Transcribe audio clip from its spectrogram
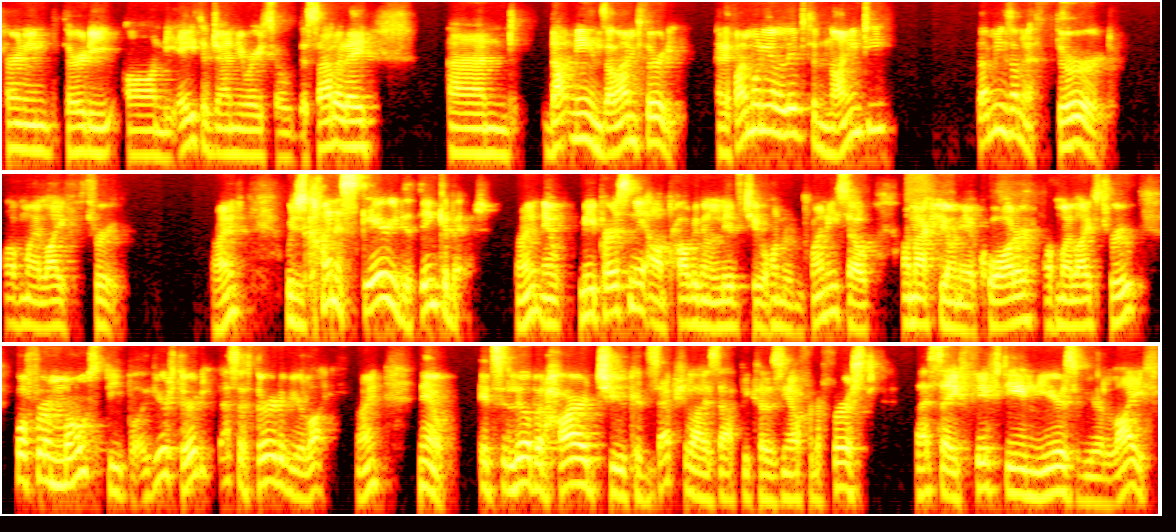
turning 30 on the 8th of January, so the Saturday. And that means that I'm 30. And if I'm only gonna live to 90, that means I'm a third of my life through right? Which is kind of scary to think about, right? Now, me personally, I'm probably going to live to 120, so I'm actually only a quarter of my life through. But for most people, if you're 30, that's a third of your life, right? Now, it's a little bit hard to conceptualize that because, you know, for the first, let's say 15 years of your life,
